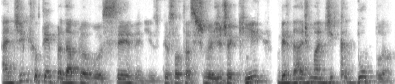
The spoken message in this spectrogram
A dica que eu tenho para dar para você, Denise, o pessoal está assistindo a gente aqui, na verdade, uma dica dupla.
